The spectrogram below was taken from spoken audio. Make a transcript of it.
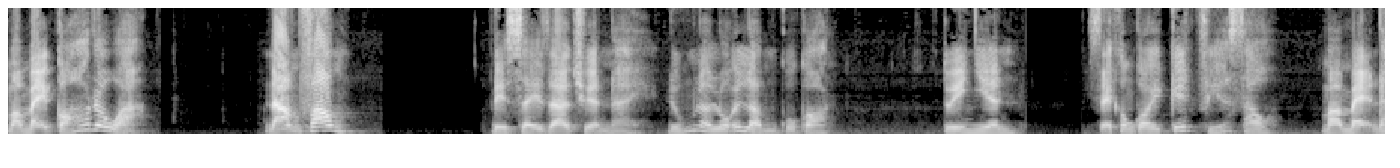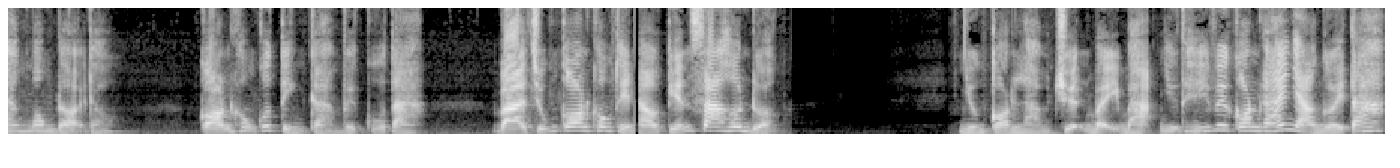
mà mẹ có đâu à? Nam Phong! Để xảy ra chuyện này đúng là lỗi lầm của con. Tuy nhiên, sẽ không có cái kết phía sau mà mẹ đang mong đợi đâu. Con không có tình cảm với cô ta và chúng con không thể nào tiến xa hơn được. Nhưng con làm chuyện bậy bạ như thế với con gái nhà người ta.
